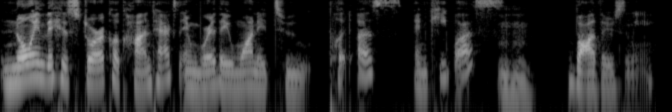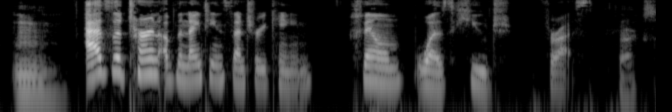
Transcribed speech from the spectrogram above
knowing the historical context and where they wanted to put us and keep us bothers me. Mm. As the turn of the 19th century came, film was huge for us. Facts.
